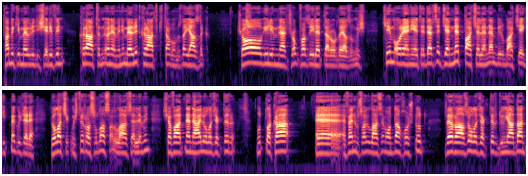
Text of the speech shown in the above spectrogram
Tabii ki Mevlid-i Şerif'in kıraatının önemini Mevlid kıraatı kitabımızda yazdık. Çok ilimler, çok faziletler orada yazılmış. Kim oraya niyet ederse cennet bahçelerinden bir bahçeye gitmek üzere yola çıkmıştır. Resulullah sallallahu aleyhi ve sellemin şefaatine nail olacaktır. Mutlaka e, Efendimiz sallallahu aleyhi ve sellem ondan hoşnut ve razı olacaktır. Dünyadan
